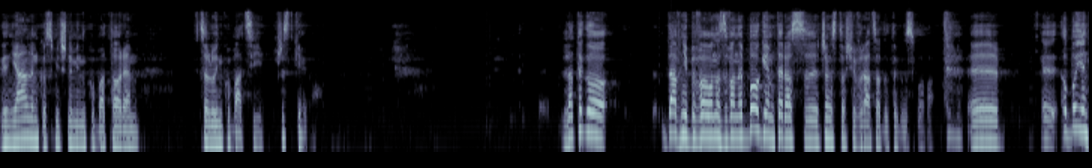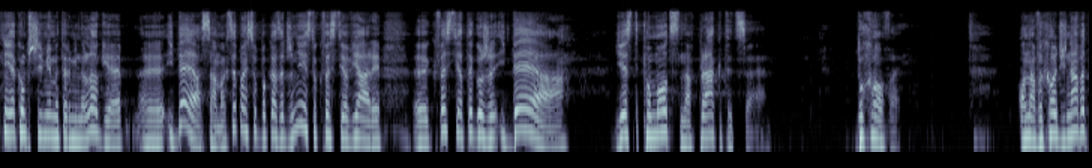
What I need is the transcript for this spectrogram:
genialnym kosmicznym inkubatorem w celu inkubacji wszystkiego. Dlatego dawniej bywało nazywane Bogiem, teraz często się wraca do tego słowa. E, obojętnie jaką przyjmiemy terminologię, e, idea sama, chcę Państwu pokazać, że nie jest to kwestia wiary, e, kwestia tego, że idea jest pomocna w praktyce duchowej. Ona wychodzi nawet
